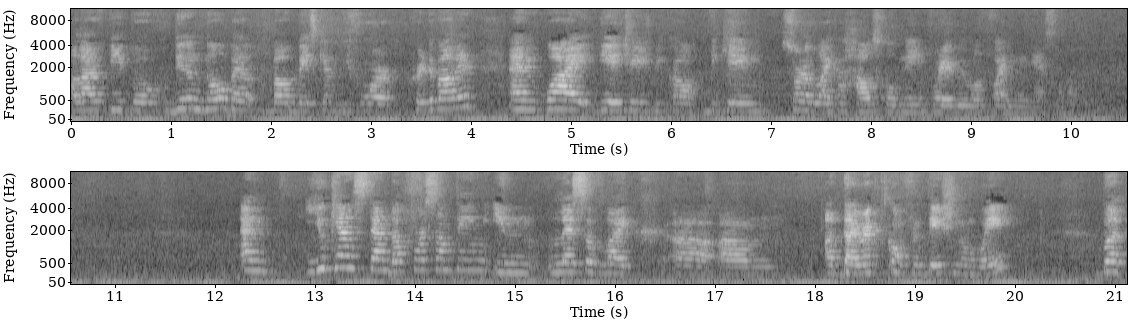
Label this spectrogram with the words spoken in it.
a lot of people who didn't know about, about Basecamp before heard about it, and why DHH become, became sort of like a household name for everyone fighting against them. And you can stand up for something in less of like uh, um, a direct confrontational way, but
